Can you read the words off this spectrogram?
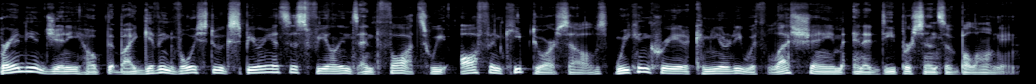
Brandi and Ginny hope that by giving voice to experiences, feelings, and thoughts we often keep to ourselves, we can create a community with less shame and a deeper sense of belonging.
